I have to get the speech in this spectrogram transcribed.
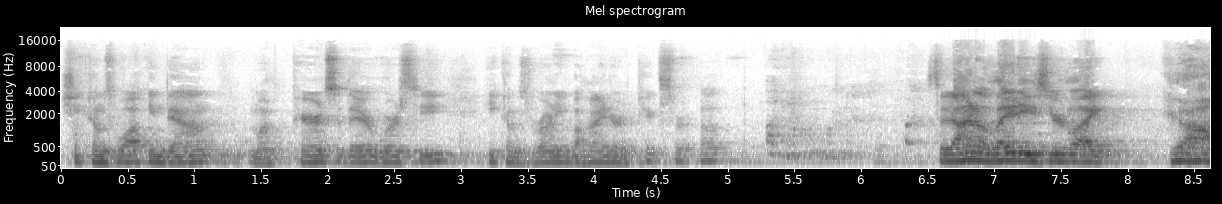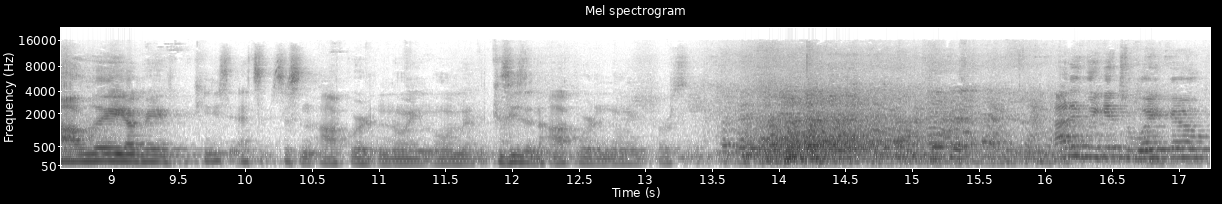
She comes walking down. My parents are there. Where's he? He comes running behind her and picks her up. So I know, ladies, you're like, golly. I mean, can you, that's it's just an awkward, annoying moment because he's an awkward, annoying person. How did we get to Waco?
